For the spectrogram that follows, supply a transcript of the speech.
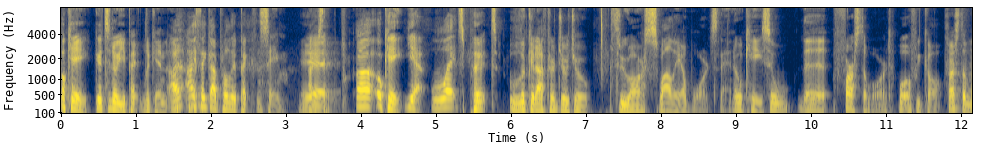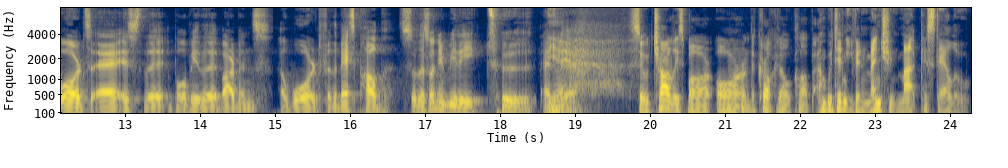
Okay, good to know you picked Looking. I, I think I'd probably pick the same. Yeah. Uh, okay, yeah. Let's put Looking After Jojo through our Swally Awards then. Okay, so the first award, what have we got? First award uh, is the Bobby the Barman's award for the best pub. So there's only really two in Yeah. there. So Charlie's Bar or Mm. the Crocodile Club, and we didn't even mention Matt Costello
